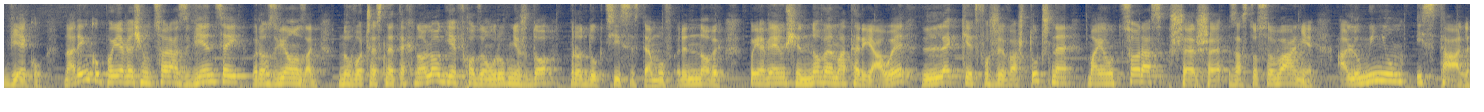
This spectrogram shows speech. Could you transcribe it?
wieku. Na rynku pojawia się coraz więcej rozwiązań. Nowoczesne technologie wchodzą również do produkcji systemów rynnowych. Pojawiają się nowe materiały, lekkie tworzywa sztuczne mają coraz szersze zastosowanie. Aluminium i stal,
